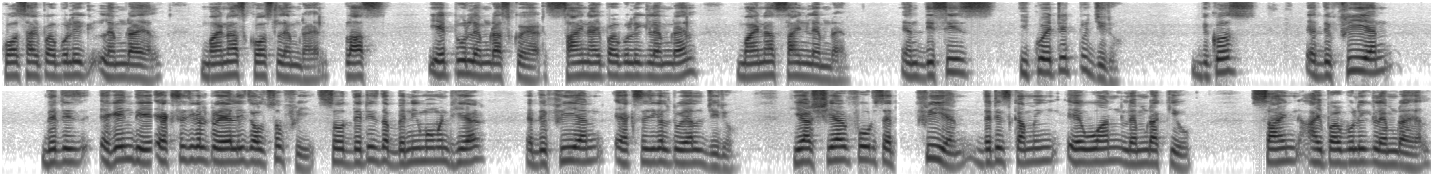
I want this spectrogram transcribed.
cos hyperbolic lambda L minus cos lambda L plus a2 lambda square sin hyperbolic lambda L minus sin lambda L and this is equated to 0 because at the free end that is again the x is equal to L is also free. So, that is the bending moment here at the free end x is equal to L 0. Here shear force at free end that is coming A1 lambda cube sine hyperbolic lambda L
